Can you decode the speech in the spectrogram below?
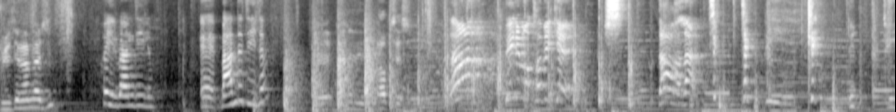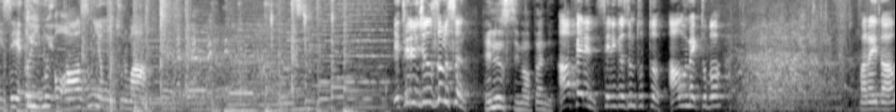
Jülide Mermer'cim. Hayır ben değilim. Ee, ben de değilim. Ben. Ne yapacağız şimdi? Lan benim o tabii ki. Şşt dağılın lan. Çık çık. Çık. Dur, Teyzeye ıymıy o ağzını yamulturum ha. Yeterince hızlı mısın? En hızlısıyım hanımefendi. Aferin seni gözüm tuttu. Al bu mektubu. Parayı da al.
